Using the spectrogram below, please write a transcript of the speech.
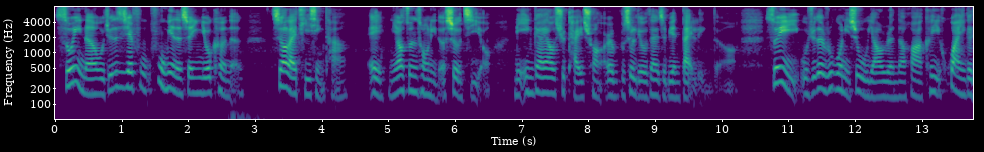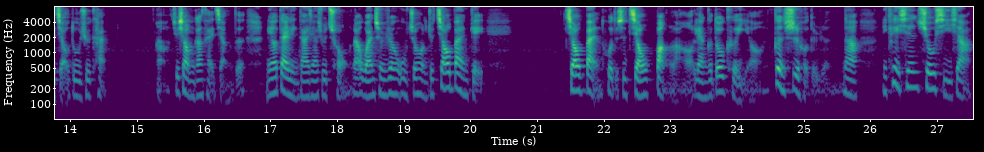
所以呢，我觉得这些负负面的声音有可能是要来提醒他，哎，你要遵从你的设计哦，你应该要去开创，而不是留在这边带领的啊。所以我觉得，如果你是五爻人的话，可以换一个角度去看啊，就像我们刚才讲的，你要带领大家去冲，那完成任务之后，你就交办给。交办或者是交棒啦，哦，两个都可以哦，更适合的人。那你可以先休息一下，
